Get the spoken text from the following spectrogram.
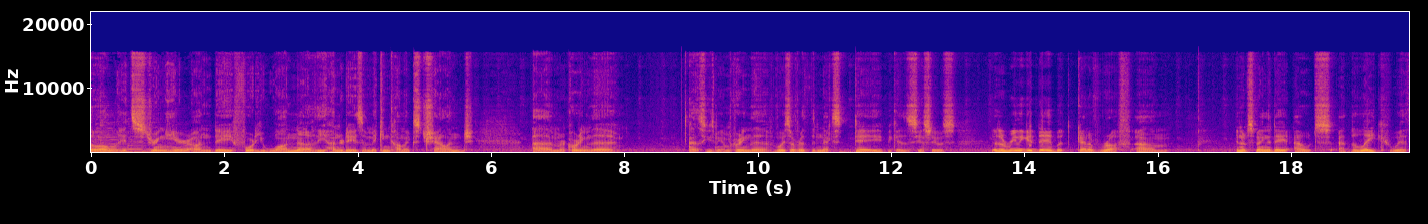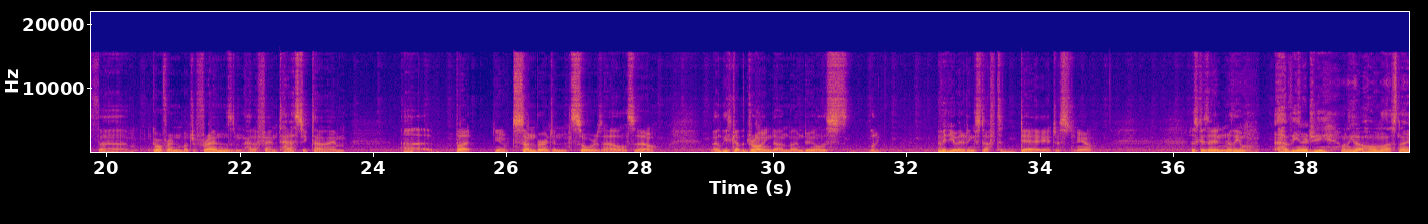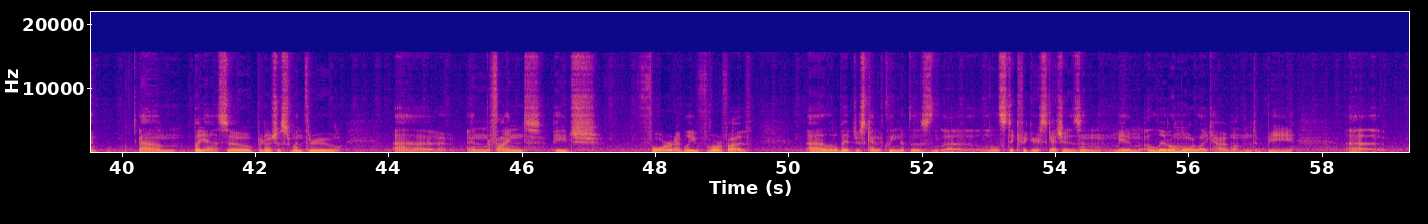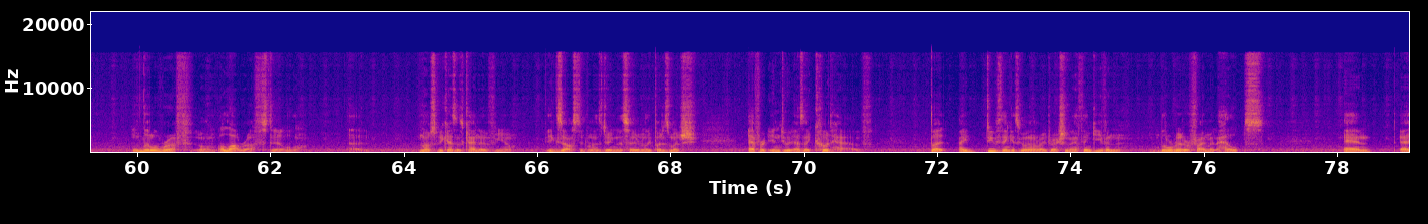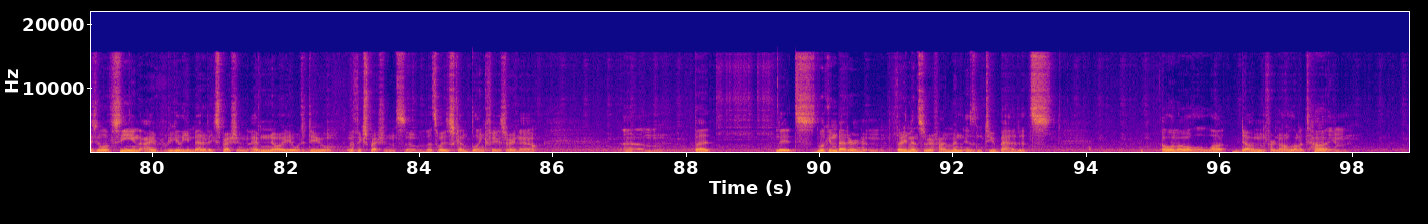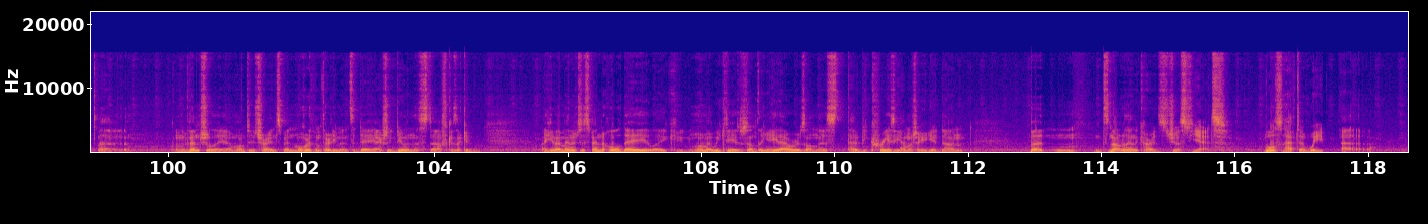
Hello all, it's String here on day 41 of the 100 Days of Making Comics Challenge. I'm recording the... Uh, excuse me, I'm recording the voiceover the next day because yesterday was... It was a really good day, but kind of rough. Um, ended up spending the day out at the lake with um, girlfriend and a bunch of friends and had a fantastic time. Uh, but, you know, sunburnt and sore as hell, so... I at least got the drawing done, but I'm doing all this, like, video editing stuff today, just, you know, just because I didn't really have the energy when I got home last night. Um, but yeah, so pretty much just went through uh, and refined page four, I believe, four or five, uh, a little bit. Just kind of cleaned up those uh, little stick figure sketches and made them a little more like how I want them to be. Uh, little rough, well, a lot rough still. Uh, mostly because I was kind of, you know, exhausted when I was doing this. I didn't really put as much effort into it as I could have. But I do think it's going in the right direction. I think even a little bit of refinement helps. And as you'll have seen, I really embedded expression. I have no idea what to do with expression, so that's why I just kind of blank face right now. Um, but it's looking better, and 30 minutes of refinement isn't too bad. It's, all in all, a lot done for not a lot of time. Uh, and eventually, I want to try and spend more than 30 minutes a day actually doing this stuff, because I could, like, if I managed to spend a whole day, like, one of my weekdays or something, 8 hours on this, that would be crazy how much I could get done. But, mm, it's not really on the cards just yet. We'll have to wait, uh,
